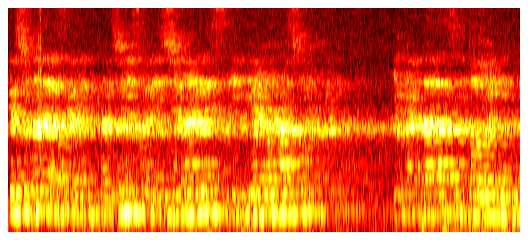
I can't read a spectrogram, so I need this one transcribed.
que es una de las canciones tradicionales de invierno más y cantadas en todo el mundo.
